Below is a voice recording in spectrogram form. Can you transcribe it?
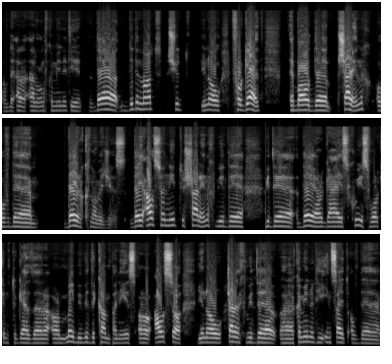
of the Erlang community they did not should you know forget about the sharing of the their knowledges. They also need to sharing with the with the their guys who is working together, or maybe with the companies, or also you know sharing with the uh, community inside of the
